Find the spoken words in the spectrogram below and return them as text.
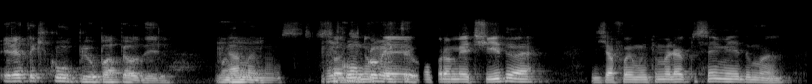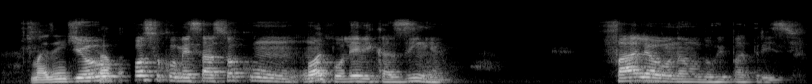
ele até que cumpriu o papel dele. Não, ah, mano, só não comprometeu. Não comprometido, é. Já foi muito melhor que o Sem Medo, mano. Mas a gente. E eu tá... posso começar só com uma Pode? polêmicazinha? Falha ou não do Rui Patrício?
